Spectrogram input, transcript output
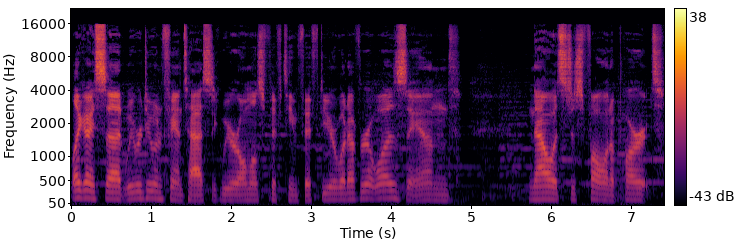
Like I said, we were doing fantastic. We were almost 1550 or whatever it was, and now it's just falling apart.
